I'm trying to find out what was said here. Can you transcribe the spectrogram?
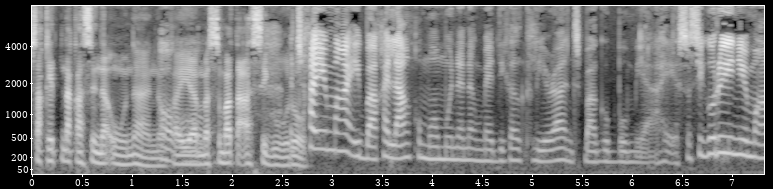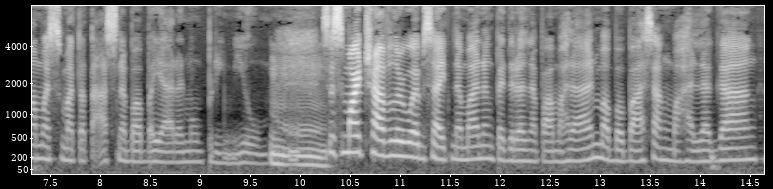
sakit na kasi nauna, no? Oo. Kaya mas mataas siguro. At saka yung mga iba, kailangan kumuha muna ng medical clearance bago bumiyahe. So siguro yun yung mga mas matataas na babayaran mong premium. Mm-mm. Sa Smart Traveler website naman ng federal na pamahalaan, mababasa ang mahalagang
